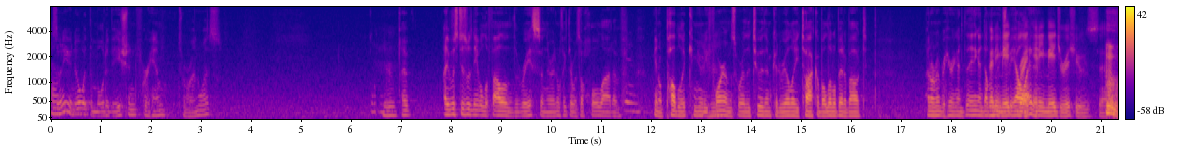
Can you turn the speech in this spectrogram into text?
Does So, any of you know what the motivation for him to run was? I, I was just wasn't able to follow the race, and there, I don't think there was a whole lot of, you know, public community forums where the two of them could really talk about, a little bit about, I don't remember hearing anything on Any ma- WHBL right, either. Any major issues? uh,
